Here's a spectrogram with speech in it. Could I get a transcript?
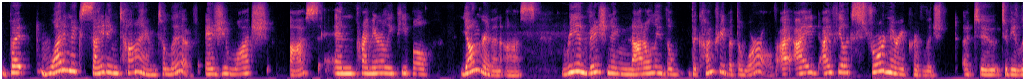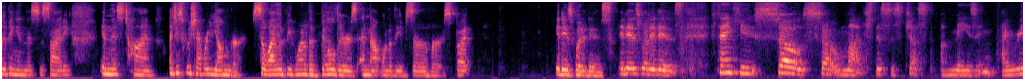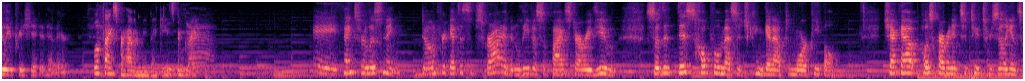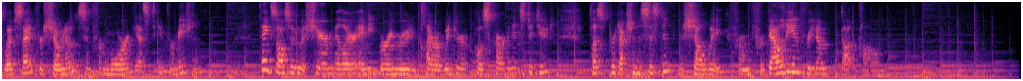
but what an exciting time to live as you watch us and primarily people younger than us re-envisioning not only the, the country but the world I, I, I feel extraordinary privileged uh, to to be living in this society in this time. I just wish i were younger so i would be one of the builders and not one of the observers but it is what it is. It is what it is. Thank you so so much. This is just amazing. I really appreciate it heather. Well thanks for having me Vicki. It's been yeah. great hey thanks for listening. Don't forget to subscribe and leave us a five star review so that this hopeful message can get out to more people. Check out Post Carbon Institute's Resilience website for show notes and for more guest information. Thanks also to Asher Miller, Amy Burringroot, and Clara Winter of Post Carbon Institute, plus production assistant Michelle Wig from frugalityandfreedom.com.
